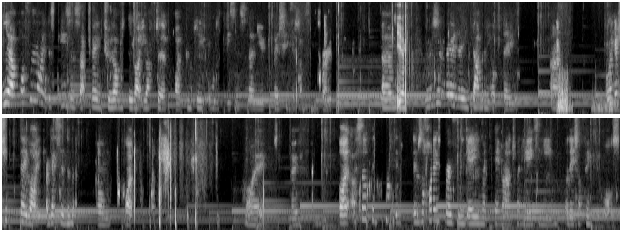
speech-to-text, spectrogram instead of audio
Yeah, apart from like the seasons that change, because obviously, like you have to like complete all the seasons, and then you basically just have to go. Um, yeah. There isn't really that many updates. Um, well, I guess you could say like I guess it depends on like Right. So, I, I still think it, was the highest grossing game when it came out in 2018. At least I think it was.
